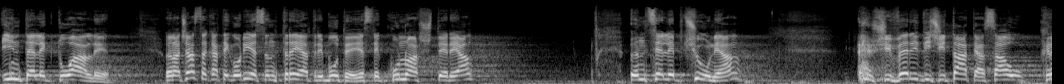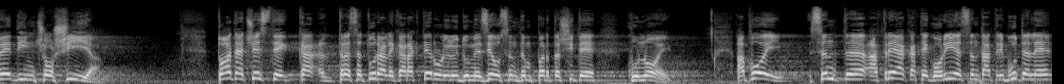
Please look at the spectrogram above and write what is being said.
intelectuale. În această categorie sunt trei atribute. Este cunoașterea, înțelepciunea și veridicitatea sau credincioșia. Toate aceste trăsături ale caracterului lui Dumnezeu sunt împărtășite cu noi. Apoi, sunt, uh, a treia categorie sunt atributele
